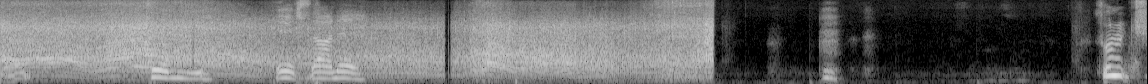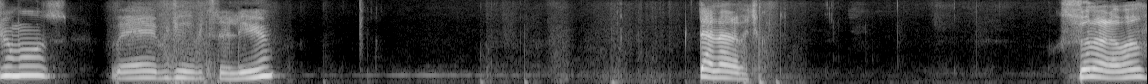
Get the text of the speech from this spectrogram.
Zaten. Çok iyi. Efsane. Sonuçumuz ve videoyu bitirelim. Bir tane araba çıkarttım. Son arabam.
